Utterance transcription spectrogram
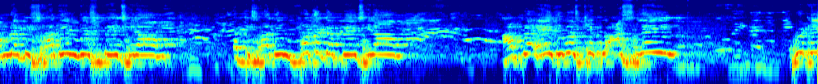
আমরা একটি স্বাধীন দেশ পেয়েছিলাম, একটি স্বাধীন পতাকা পেয়েছিলাম। আমরা এই দিবসটি একটু আসলেই কোটি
